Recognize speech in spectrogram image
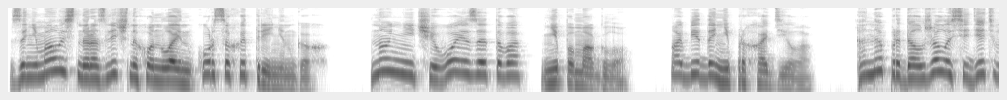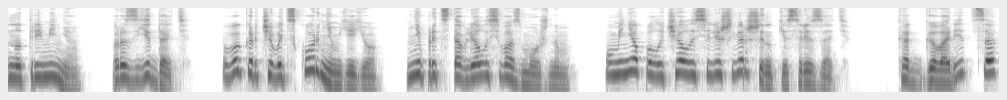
занималась на различных онлайн-курсах и тренингах. Но ничего из этого не помогло. Обида не проходила. Она продолжала сидеть внутри меня, разъедать. Выкорчевать с корнем ее не представлялось возможным, у меня получалось лишь вершинки срезать. Как говорится,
